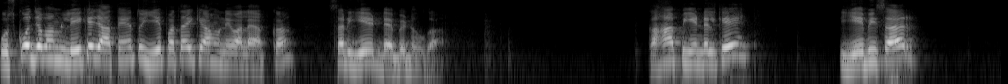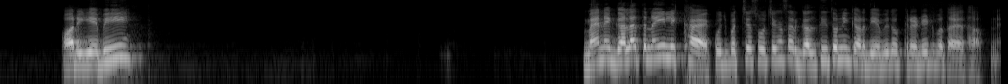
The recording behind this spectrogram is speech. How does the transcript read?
उसको जब हम लेके जाते हैं तो ये पता है क्या होने वाला है आपका? सर ये डेबिट होगा। कहा पी एंडल के ये भी सर और ये भी मैंने गलत नहीं लिखा है। कुछ बच्चे सोचेंगे, सर, गलती तो नहीं कर दी, अभी तो क्रेडिट बताया था आपने।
